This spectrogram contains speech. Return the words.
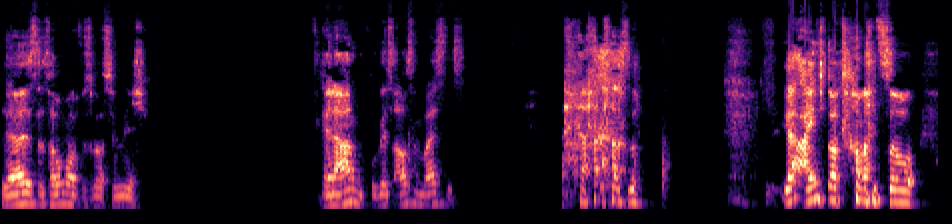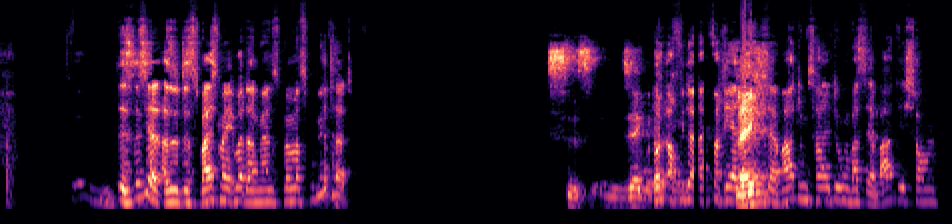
Ja, ist das Homeoffice was für mich. Keine Ahnung, probier es aus und weiß es. also, ja, eigentlich doch kann man so. Das ist ja, also das weiß man ja immer dann, wenn man es probiert hat. Das ist sehr gut. Und auch wieder einfach realistische Erwartungshaltung. Was erwarte ich schon?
